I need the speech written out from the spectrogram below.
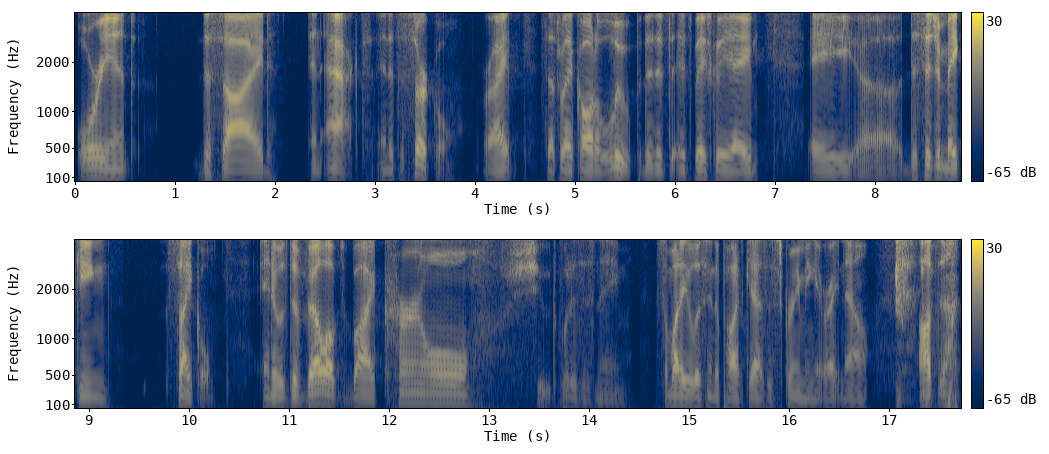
orient, decide, and act, and it's a circle, right? So that's why they call it a loop. It's, it's basically a a uh, decision making cycle, and it was developed by Colonel. Shoot, what is his name? Somebody listening to the podcast is screaming it right now. I'll have to,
